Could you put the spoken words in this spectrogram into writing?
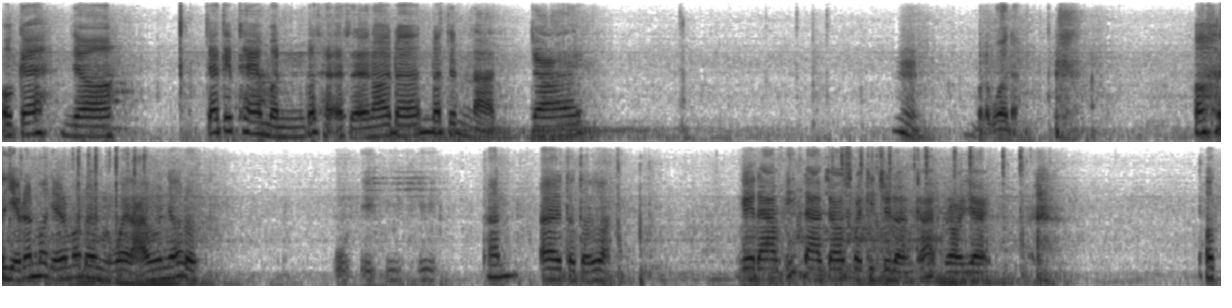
Ok giờ trái tiếp theo mình có thể sẽ nói đến đó chính là trái. Hmm, mình đã quên rồi. Ờ dẹp đánh mất dẹp đến mất đây mình quay lại mới nhớ được. Thanh ê từ từ ạ. Gây đam ít đam cho spiky children cái rồi vậy ok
